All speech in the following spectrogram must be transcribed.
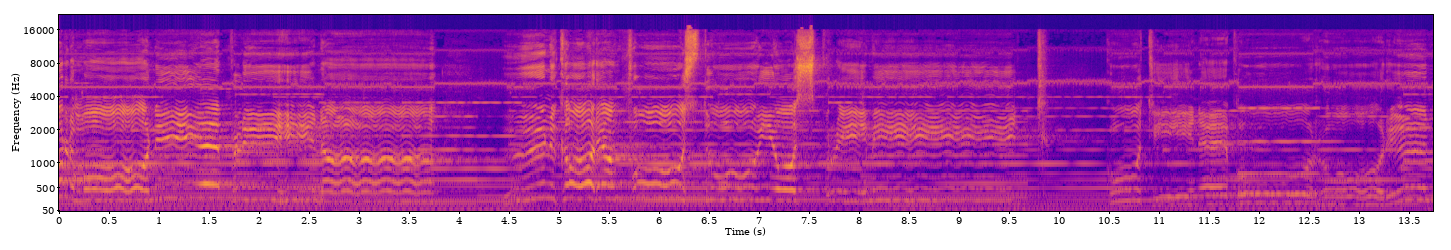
armonie plină, Cu tine pururi în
